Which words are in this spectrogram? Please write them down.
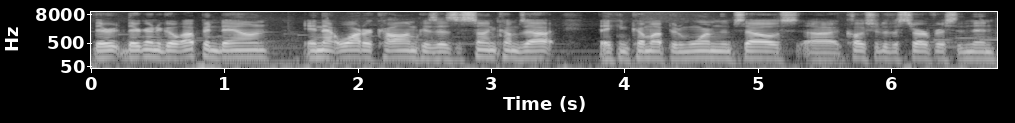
They're they're going to go up and down in that water column because as the sun comes out, they can come up and warm themselves uh, closer to the surface and then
